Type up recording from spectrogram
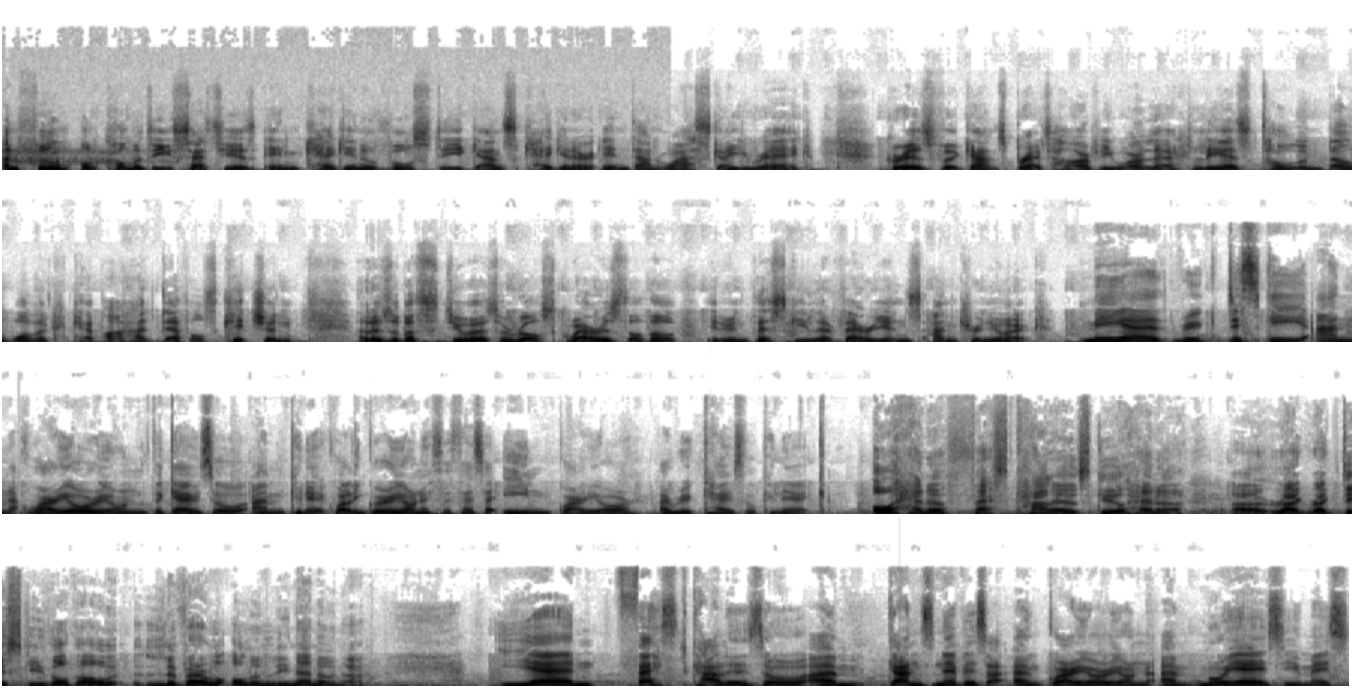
Ban And film o comedy setias in Kegin of Vosti gans Keginer in Danwaska i Reg. Gris the gans Brett Harvey war lech Leas Tolan Bell Wallach kepa had Devil's Kitchen. Elizabeth Stewart a Ross Gueras though in Undhiski Lerverians and Kernuic. Mia rwg disgi an gwariorion the gawsol um, Cynwyc. Wel, yn gwirioneth y thesa un gwarior a rug cawsol Cynwyc. O henna fest cales gil henna uh, rag rag disgi though leverel olan lineno na. Ie, fest calus o um, gans nefys um, gwariorion um, moies yw mes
